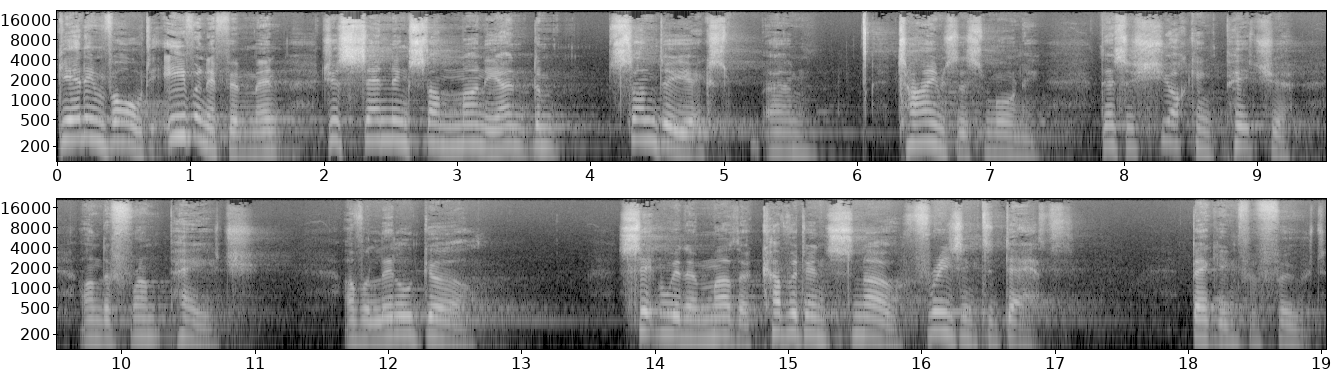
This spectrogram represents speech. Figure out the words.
Get involved, even if it meant just sending some money. And the Sunday um, Times this morning, there's a shocking picture on the front page of a little girl sitting with her mother, covered in snow, freezing to death, begging for food.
